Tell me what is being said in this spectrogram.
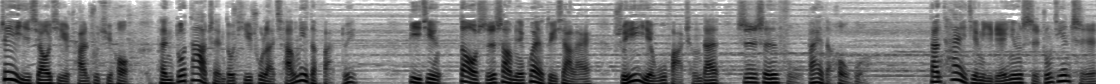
这一消息传出去后，很多大臣都提出了强烈的反对。毕竟，到时上面怪罪下来，谁也无法承担尸身腐败的后果。但太监李莲英始终坚持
